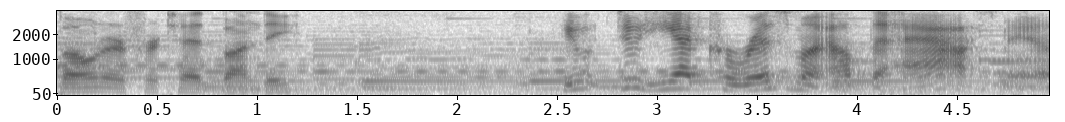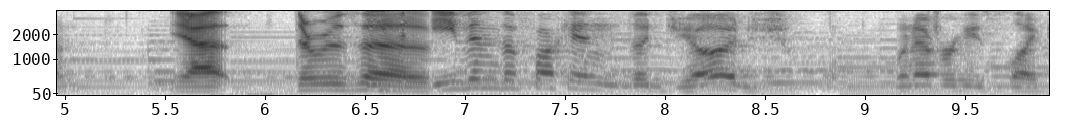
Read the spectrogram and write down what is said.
boner for Ted Bundy. He, dude, he had charisma out the ass, man. Yeah, there was a. even, even the fucking the judge, whenever he's like,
